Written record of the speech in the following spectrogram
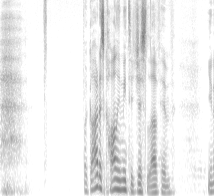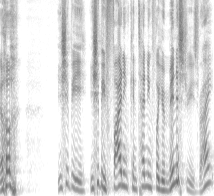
but God is calling me to just love Him. You know? You should be, you should be fighting, contending for your ministries, right?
